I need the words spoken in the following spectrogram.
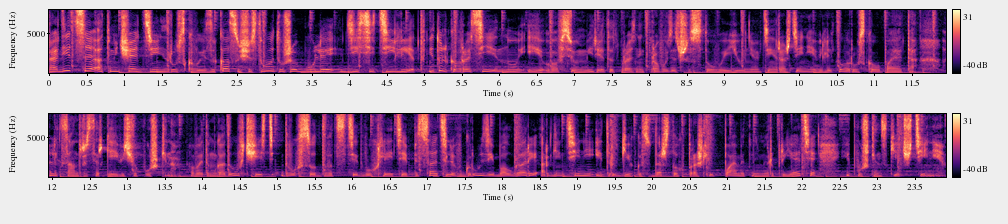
Традиция отмечать День русского языка существует уже более 10 лет. Не только в России, но и во всем мире этот праздник проводят 6 июня, в день рождения великого русского поэта Александра Сергеевича Пушкина. В этом году в честь 222-летия писателя в Грузии, Болгарии, Аргентине и других государствах прошли памятные мероприятия и пушкинские чтения.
